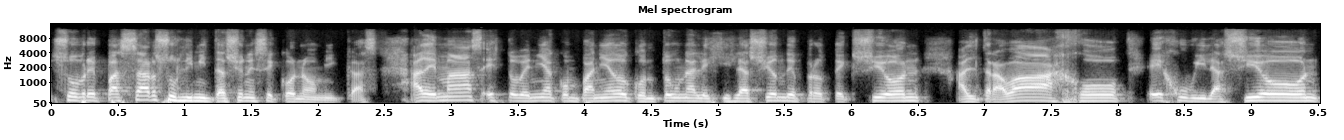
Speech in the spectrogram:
sobrepasar sus limitaciones económicas. Además, esto venía acompañado con toda una legislación de protección al trabajo, eh, jubilación,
